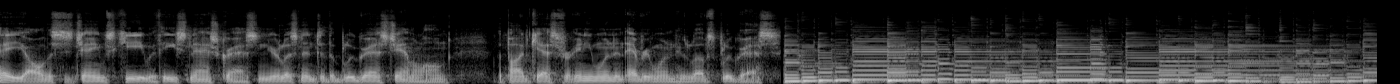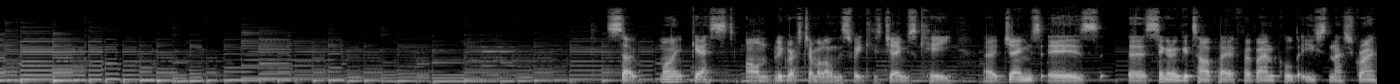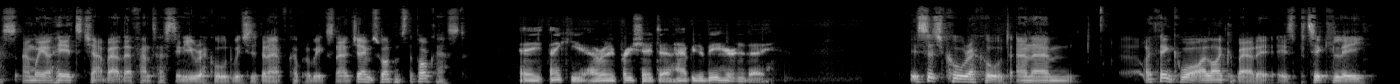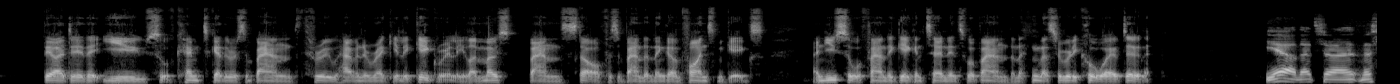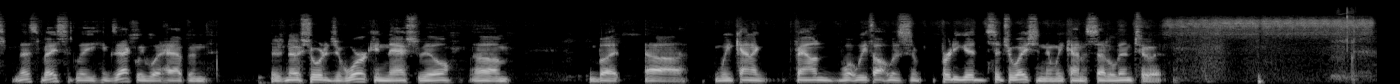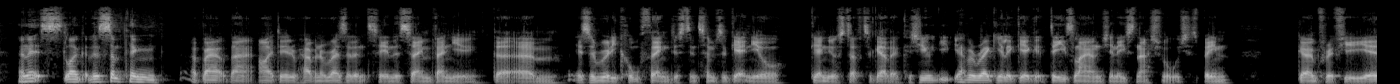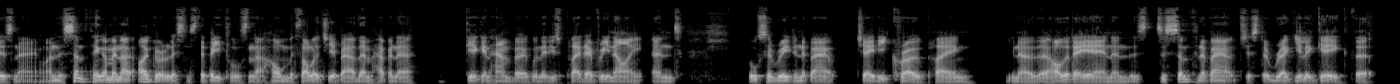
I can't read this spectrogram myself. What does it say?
Hey, y'all, this is James Kee with East Nash Grass, and you're listening to the Bluegrass Jam Along, the podcast for anyone and everyone who loves bluegrass. So, my guest on Bluegrass Jam Along this week is James Kee. Uh, James is a singer and guitar player for a band called East Nash Grass, and we are here to chat about their fantastic new record, which has been out for a couple of weeks now. James, welcome to the podcast. Hey, thank you. I really appreciate that. Happy to be here today. It's such a cool record, and um, I think what I like about it is particularly the idea that you sort of came together as a band through having a regular gig, really. Like most bands start off as a band and then go and find some gigs and you sort of found a gig and turned into a band, and I think that's a really cool way of doing it. Yeah, that's uh, that's that's basically exactly what happened. There's no shortage of work in Nashville, um, but uh, we kind of found what we thought was a pretty good situation, and we kind of settled into it. And it's like there's something about that idea of having a residency in the same venue that um, is a really cool thing, just in terms of getting your getting your stuff together because you you have a regular gig at Dee's Lounge in East Nashville, which has been going for a few years now. And there's something. I mean, I, I grew up listening to the Beatles and that whole mythology about them having a gig in Hamburg when they just played every night, and also reading about J.D. Crowe playing, you know, the Holiday Inn, and there's just something about just a regular gig that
